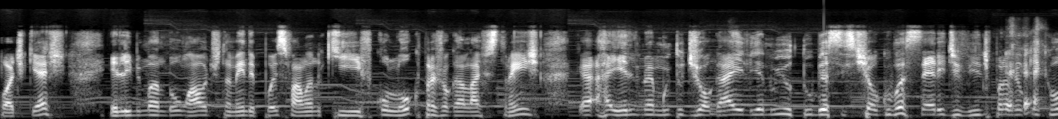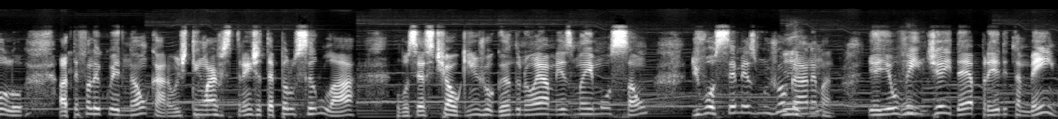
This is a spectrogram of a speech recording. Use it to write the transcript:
podcast. Ele me mandou um áudio também depois falando que ficou louco pra jogar Life Strange. Aí ele não é muito de jogar, ele ia no YouTube assistir alguma série de vídeo pra ver o que, que rolou. Até falei com ele, não, cara, hoje tem Life Strange até pelo celular. Você assistir alguém jogando não é a mesma emoção de você mesmo jogar, Uhum. né, mano? E aí eu vendi a ideia pra ele também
